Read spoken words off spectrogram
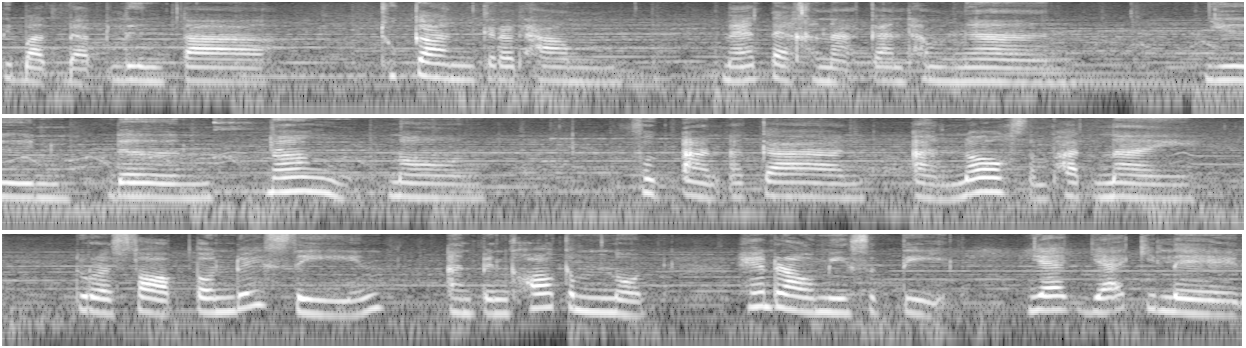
ฏิบัติแบบลืมตา ทุกการกระทำแม้แต่ขณะการทำงาน ยืน เดิน นั่ง นอน ฝึกอ่านอาการ อ่านนอกสัมผัสใน ตรวจสอบตนด้วยศีล อันเป็นข้อกำหนดให้เรามีสติ แยกแยะกิเลส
